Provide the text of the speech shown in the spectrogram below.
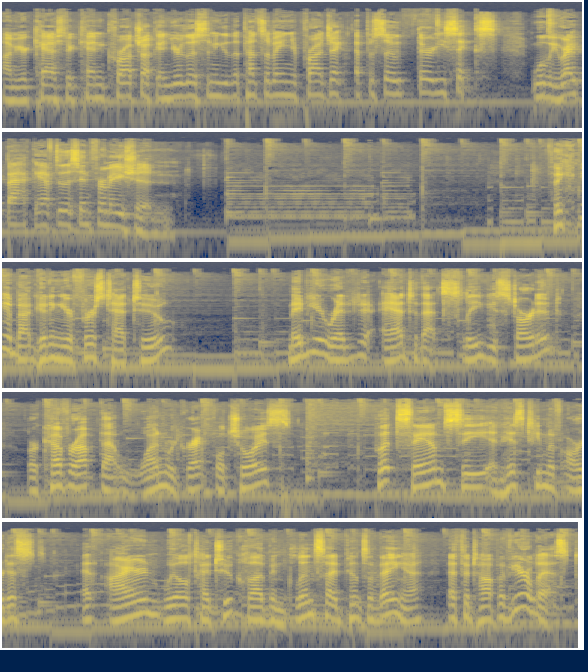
I'm your caster, Ken Krawchuk, and you're listening to the Pennsylvania Project, episode 36. We'll be right back after this information. Thinking about getting your first tattoo? Maybe you're ready to add to that sleeve you started or cover up that one regretful choice? Put Sam C. and his team of artists at Iron Will Tattoo Club in Glenside, Pennsylvania at the top of your list.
